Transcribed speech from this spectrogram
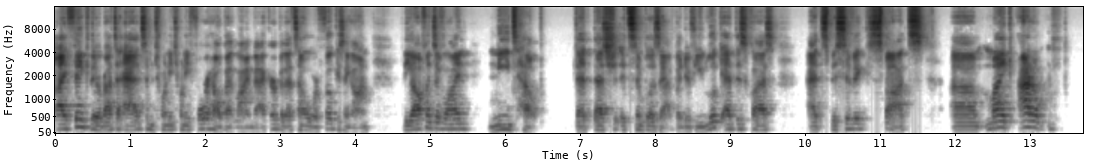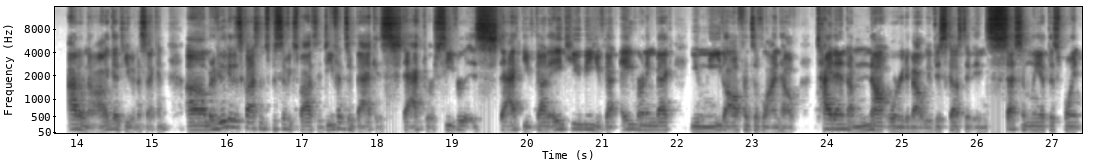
I think they're about to add some 2024 help at linebacker, but that's not what we're focusing on. The offensive line needs help. That that's it's simple as that. But if you look at this class at specific spots, um, Mike, I don't I don't know. I'll get to you in a second. Um, but if you look at this class in specific spots, the defensive back is stacked, receiver is stacked. You've got a QB, you've got a running back. You need offensive line help. Tight end, I'm not worried about. We've discussed it incessantly at this point.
